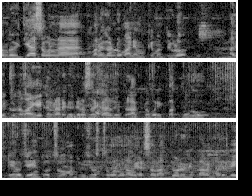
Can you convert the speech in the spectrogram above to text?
ಒಂದು ಇತಿಹಾಸವನ್ನ ಮನಗಂಡು ಮಾನ್ಯ ಮುಖ್ಯಮಂತ್ರಿಗಳು ಅಧಿಕೃತವಾಗಿ ಕರ್ನಾಟಕ ಗಣ ಸರ್ಕಾರದಿಂದ ಅಕ್ಟೋಬರ್ ಇಪ್ಪತ್ತ್ಮೂರು ಏನು ಜಯಂತ್ಯೋತ್ಸವ ಮತ್ತು ವಿಜಯೋತ್ಸವವನ್ನು ನಾವು ಎರಡು ಸಾವಿರದ ಹದಿನೇಳರಲ್ಲಿ ಪ್ರಾರಂಭ ಮಾಡಿದ್ವಿ.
